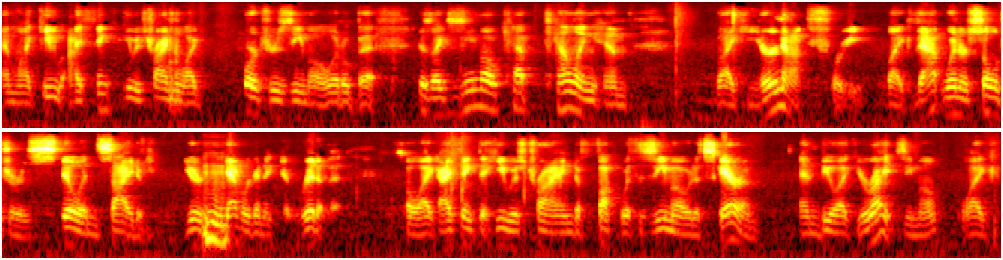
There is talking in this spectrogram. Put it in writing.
and like he, I think he was trying to like torture Zemo a little bit because like Zemo kept telling him, like you're not free. Like that Winter Soldier is still inside of you. You're Mhm. never gonna get rid of it. So like I think that he was trying to fuck with Zemo to scare him and be like, "You're right, Zemo. Like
